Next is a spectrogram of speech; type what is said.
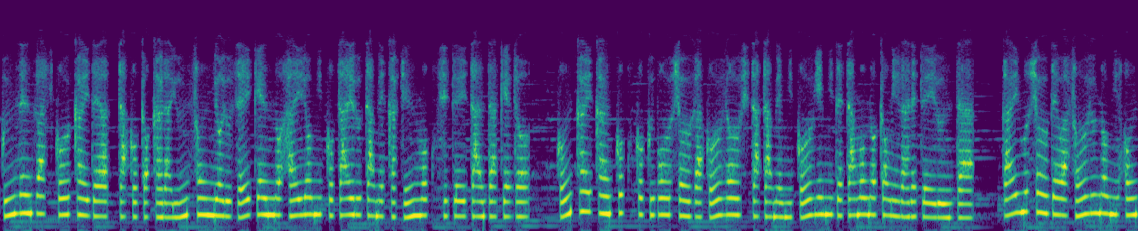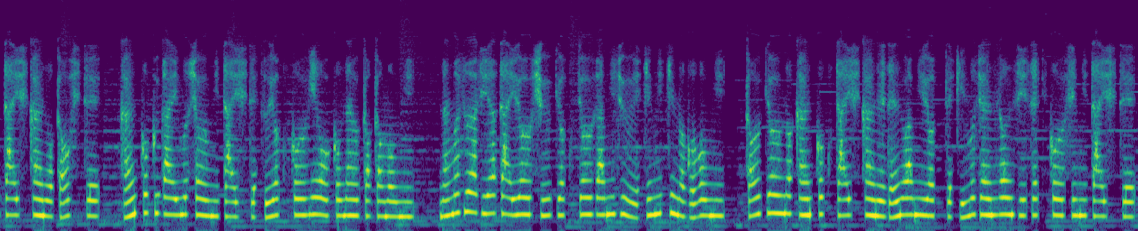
訓練が非公開であったことからユンソンヨル政権の配慮に応えるためか沈黙していたんだけど、今回韓国国防省が公表したために抗議に出たものとみられているんだ。外務省ではソウルの日本大使館を通して、韓国外務省に対して強く抗議を行うとともに、ナマズアジア太陽州局長が21日の午後に、東京の韓国大使館へ電話によってキム・ジャンロン次席公使に対して、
